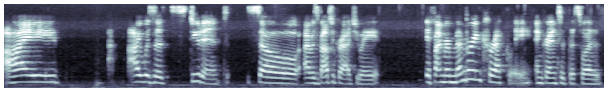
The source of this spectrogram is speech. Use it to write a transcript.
I I was a student, so I was about to graduate. If I'm remembering correctly, and granted this was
